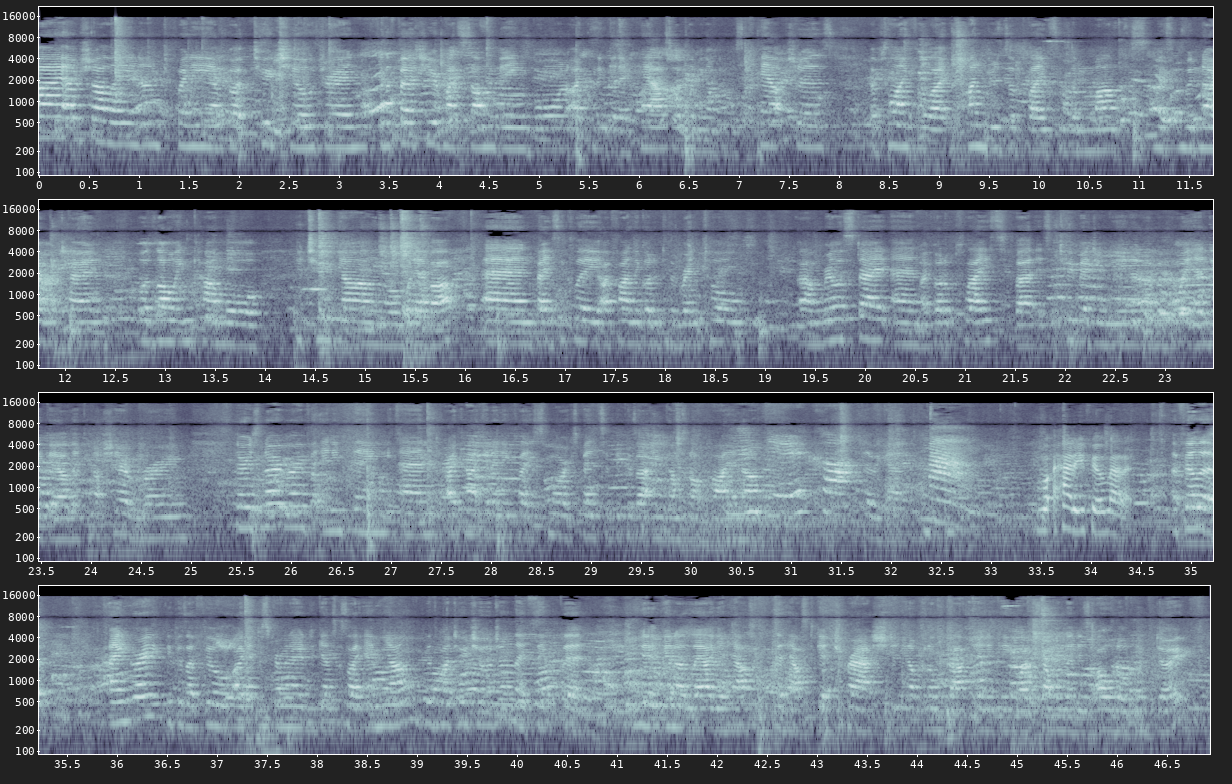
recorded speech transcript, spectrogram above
Hi, I'm Charlene. I'm 20. I've got two children. For the first year of my son being born, I couldn't get a house. I was living on people's couches, applying for like hundreds of places a month with, with no return or low income or you're too young or whatever. And basically, I finally got into the rental um, real estate and I got a place, but it's a two bedroom unit. I have a boy and a girl. They cannot share a room. There is no room for anything and I can't get any place more expensive because our income's not high enough. There we go. What, how do you feel about it? I feel that angry because I feel I get discriminated against because I am young with my two children. They think that you're going to allow your house, the house to get trashed and you're not going to look after anything like someone that is older would do.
